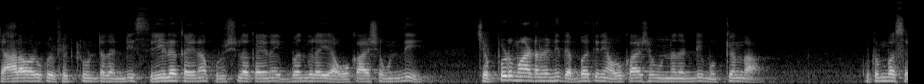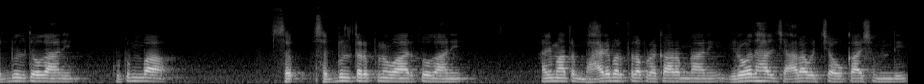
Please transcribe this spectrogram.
చాలా వరకు ఎఫెక్ట్ ఉంటుందండి. స్త్రీలకైనా పురుషులకైనా ఇబ్బందులు అయ్యే అవకాశం ఉంది. చెప్పుడు మాటలని దెబ్బతినే అవకాశం ఉన్నదండి. ముఖ్యంగా కుటుంబ సభ్యులతో కానీ కుటుంబ సబ్ సభ్యుల తరపున వారితో కానీ అని మాత్రం భార్యభర్తల ప్రకారం కానీ విరోధాలు చాలా వచ్చే అవకాశం ఉంది.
